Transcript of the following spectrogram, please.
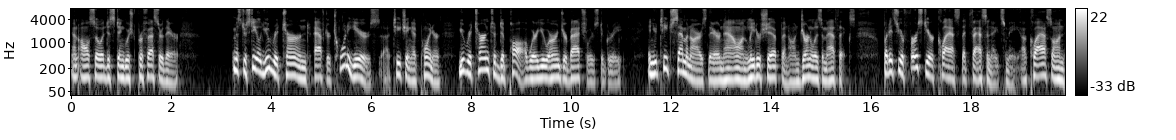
and also a distinguished professor there. Mr. Steele, you returned after 20 years uh, teaching at Poynter. You returned to DePauw, where you earned your bachelor's degree, and you teach seminars there now on leadership and on journalism ethics. But it's your first year class that fascinates me a class on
